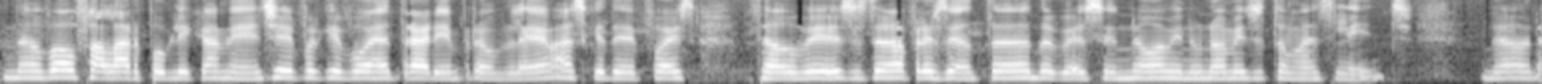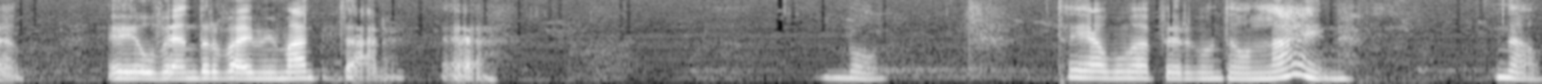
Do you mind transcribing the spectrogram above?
Não vou falar publicamente, porque vou entrar em problemas que depois talvez estou apresentando com esse nome, no nome de Thomas Lynch. Não, não. E o vendedor vai me matar. É. Bom, tem alguma pergunta online? Não,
